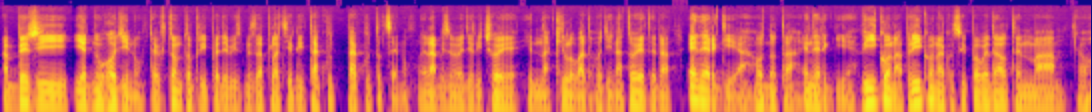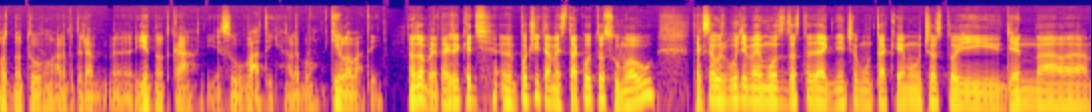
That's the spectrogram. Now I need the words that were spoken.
a beží 1 hodinu. Tak v tomto prípade by sme zaplatili takú, takúto cenu. Len aby sme vedeli, čo je 1 kWh. To je teda energia, hodnota energie. Výkon a príkon, ako si povedal, ten má hodnotu, alebo teda e, jednotka sú waty alebo kilowaty. No dobre, takže keď e, počítame s takouto sumou, tak sa už budeme môcť dostať aj k niečomu takému, čo stojí denná,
